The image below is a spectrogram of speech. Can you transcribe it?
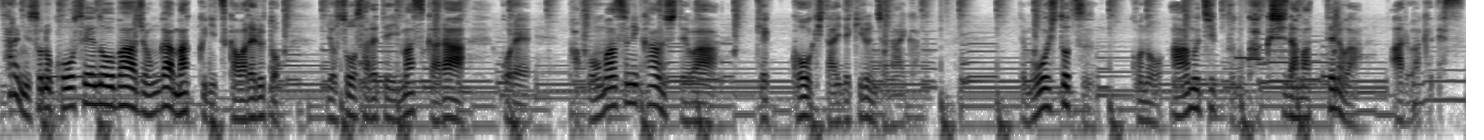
さらにその高性能バージョンが Mac に使われると予想されていますからこれパフォーマンスに関しては結構期待できるんじゃないかと。でもう一つこの ARM チップの隠し玉ってのがあるわけです。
